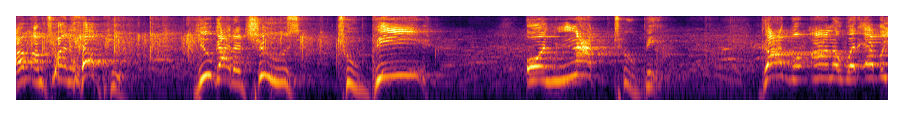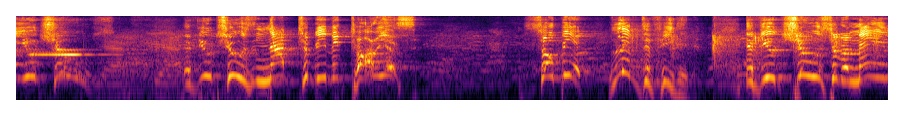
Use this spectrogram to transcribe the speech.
I'm, trying to help you. You got to choose to be or not to be. God will honor whatever you choose. If you choose not to be victorious, so be it. Live defeated. If you choose to remain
